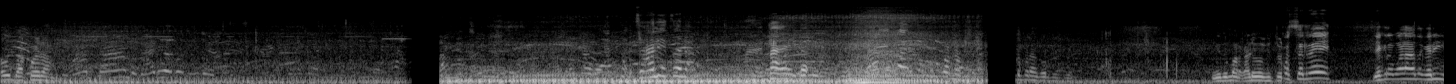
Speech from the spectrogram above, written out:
हो दाखवायला चला मी तुम्हाला रे. बाळा आता घरी.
